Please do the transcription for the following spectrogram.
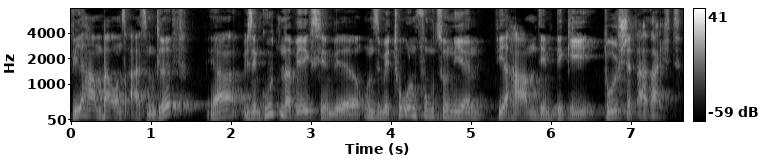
wir haben bei uns alles im Griff, ja, wir sind gut unterwegs, wenn wir, unsere Methoden funktionieren, wir haben den BG-Durchschnitt erreicht.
